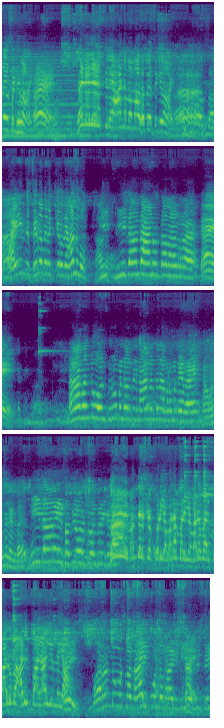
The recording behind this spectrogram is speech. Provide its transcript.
பேசுகிறாய். என்னிடத்திலே ஆணவமாக பேசுகிறாய். ஐந்து சிரம் இருக்கிறது ஆணவம். நீ- நீதான்டா ஆணுத்தான் ஆடுற. டேய். நான் வந்து உன் குருமண்டலத்துக்கு நான் வந்து நான் பிரம்மதேவன். நான் வந்தேன்ல நீதானே சத்தியோகத்துக்கு வந்திருக்கிறாய் ஏய், வந்திருக்கக்கூடிய வரம்பரைய வரவர் பருவ அழிப்பாயா இல்லையா? பிறந்த வீட்டுல நாய் பூண்ட மாதிரி நீ வந்துட்டு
